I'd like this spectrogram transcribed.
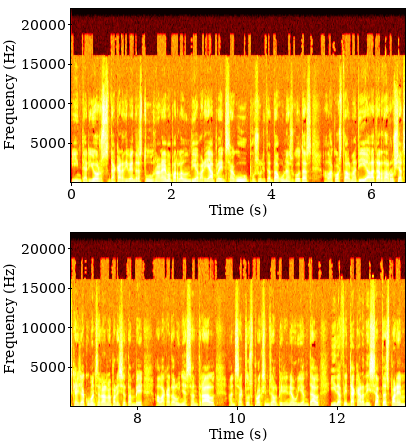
interiors. De cara a divendres tornarem a parlar d'un dia variable, insegur, possibilitat d'algunes gotes a la costa del matí, a la tarda ruixats que ja començaran a aparèixer també a la Catalunya central, en sectors pròxims al Pirineu Oriental i de fet de cara a dissabte esperem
